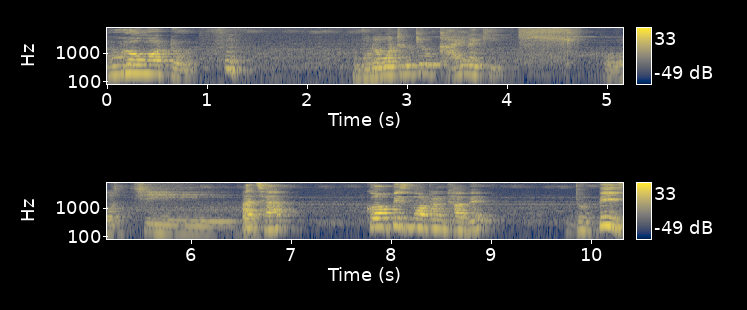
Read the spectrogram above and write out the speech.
বুড়ো মটন? বুড়ো মটন কেউ খায় নাকি? কচি। আচ্ছা ক পিস মটন খাবে? দু পিস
